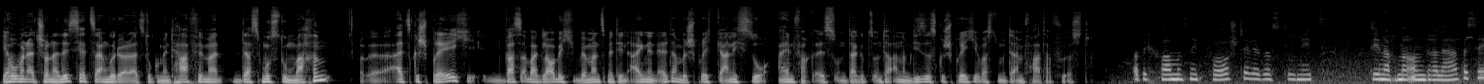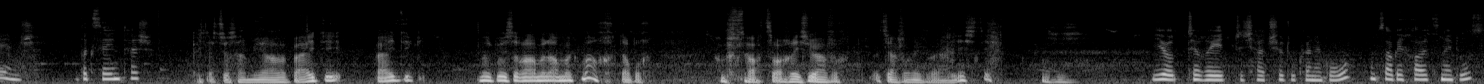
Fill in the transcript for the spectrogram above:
ja, wo man als Journalist jetzt sagen würde oder als Dokumentarfilmer, das musst du machen. Äh, als Gespräch, was aber, glaube ich, wenn man es mit den eigenen Eltern bespricht, gar nicht so einfach ist. Und da gibt es unter anderem dieses Gespräch, was du mit deinem Vater führst. Aber ich kann mir nicht vorstellen, dass du nicht dich nach einem anderen Leben sehnst oder gesehen hast. Das, das haben wir aber beide, beide in einem gewissen Rahmen gemacht. Aber, aber die Tatsache ist ja einfach, ist einfach nicht realistisch. ja, theoretisch hättest du können gehen und sagen, ich halte es nicht aus.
